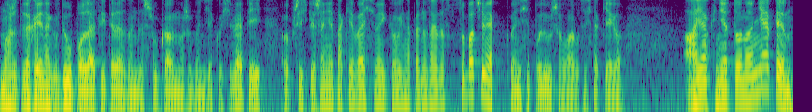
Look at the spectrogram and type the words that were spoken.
Może trochę jednak w dół polecę i teraz będę szukał, może będzie jakoś lepiej. Albo przyspieszenie takie weźmy i kogoś na pewno zaraz zobaczymy jak będzie się poruszał, albo coś takiego. A jak nie, to no nie wiem.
